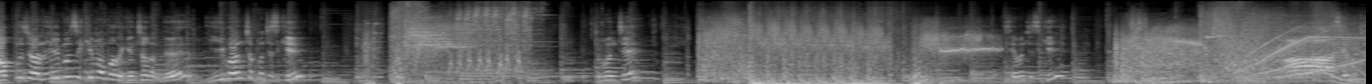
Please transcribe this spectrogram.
나쁘지 않은 1번 스킬만 봐도 괜찮은데? 2번 첫 번째 스킬? 두 번째? 세 번째 스킬? 아세 번째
